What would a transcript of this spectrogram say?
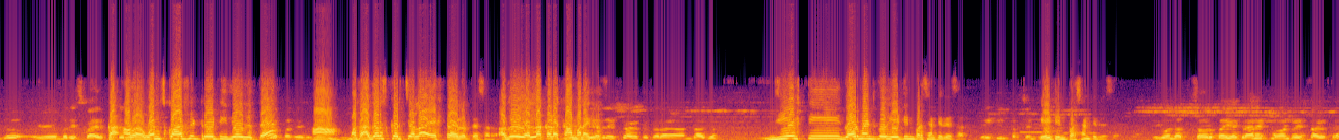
ಇದು ಬರೀ ಸ್ಕ್ವೈರ್ ಒಂದ್ ಸ್ಕ್ವೇರ್ ಫೀಟ್ ರೇಟ್ ಇದೇ ಇರುತ್ತೆ. ಹಾ ಮತ್ತೆ ಅದರ್ಸ್ ಖರ್ಚೆಲ್ಲ ಎಕ್ಸ್ಟ್ರಾ ಇರುತ್ತೆ ಸರ್ ಅದು ಎಲ್ಲ ಕಡೆ ಕಾಮನ್ ಆಗಿರುತ್ತೆ. ಎಷ್ಟಾಗುತ್ತೆ ಸರ್ ಅಂದಾಜು? G S T government eighteen percent ಇದೆ sir eighteen percent eighteen percent ಇದೆ ಸರ್ ಈಗ ಒಂದು ಹತ್ತು ಸಾವಿರ ರೂಪಾಯಿಗೆ ಗ್ರಾನೈಟ್ ತಗೊಂಡ್ರೆ ಎಷ್ಟಾಗುತ್ತೆ?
